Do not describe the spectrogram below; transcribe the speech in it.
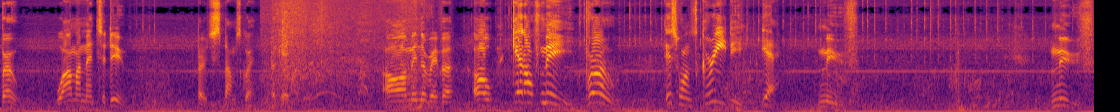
Bro, what am I meant to do? Bro, spam square. Okay. Oh, I'm in the river. Oh, get off me, bro. This one's greedy. Yeah, move. Move.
